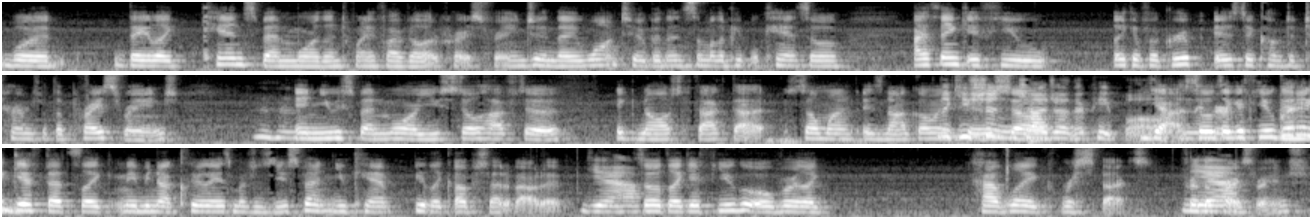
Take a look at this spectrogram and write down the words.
would they like can spend more than twenty five dollar price range and they want to, but then some other people can't. So I think if you like if a group is to come to terms with the price range Mm-hmm. and you spend more, you still have to acknowledge the fact that someone is not going like to. Like you shouldn't so- judge other people. Yeah, so it's like if you get a gift that's like maybe not clearly as much as you spent, you can't be like upset about it. yeah, So it's like if you go over, like, have like respect for Yeah. the price range.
